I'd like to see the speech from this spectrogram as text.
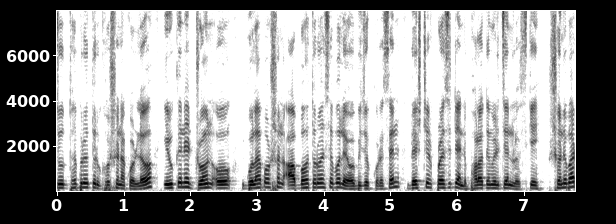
যুদ্ধবিরতির ঘোষণা করলেও ইউক্রেনের ড্রোন ও গোলাবর্ষণ অব্যাহত রয়েছে বলে অভিযোগ করেছেন দেশটির প্রেসিডেন্ট ভলাদিমির জেনলস্কি। শনিবার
